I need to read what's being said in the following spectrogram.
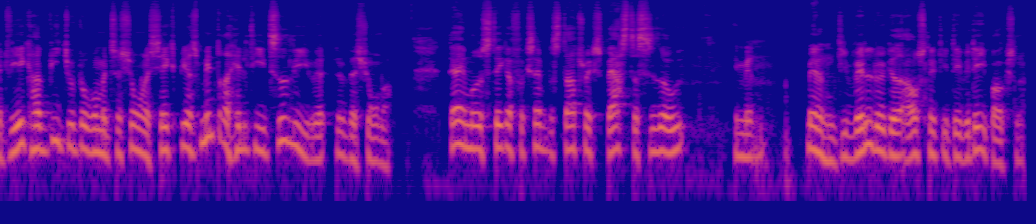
at vi ikke har videodokumentation af Shakespeares mindre heldige tidlige versioner. Derimod stikker for eksempel Star Treks værste sider ud imellem mellem de vellykkede afsnit i DVD-boksene.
